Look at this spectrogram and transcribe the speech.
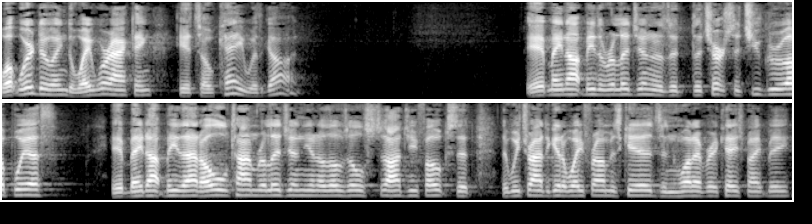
What we're doing, the way we're acting, it's okay with God. It may not be the religion or the, the church that you grew up with. It may not be that old time religion, you know, those old stodgy folks that, that we tried to get away from as kids and whatever the case might be.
